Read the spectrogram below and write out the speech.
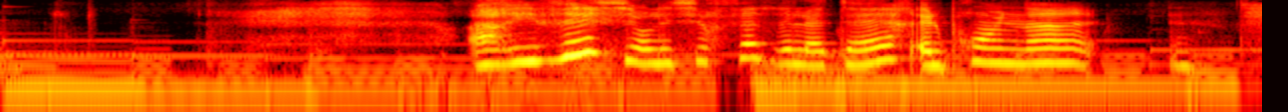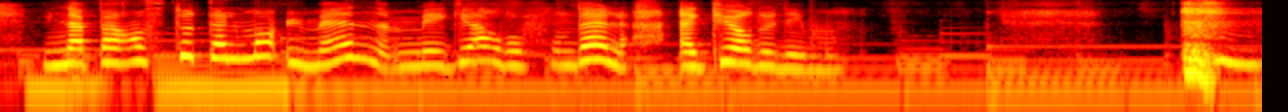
monde. Arrivée sur les surfaces de la terre, elle prend une, apparence totalement humaine, mais garde au fond d'elle un cœur de démon.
